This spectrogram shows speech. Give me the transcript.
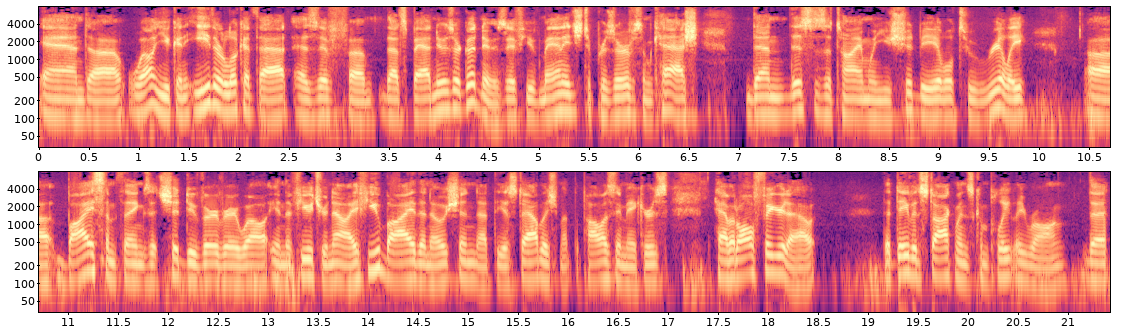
And, uh, well, you can either look at that as if um, that's bad news or good news. If you've managed to preserve some cash, then this is a time when you should be able to really uh, buy some things that should do very, very well in the future. Now, if you buy the notion that the establishment, the policymakers, have it all figured out, that David Stockman's completely wrong, that,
